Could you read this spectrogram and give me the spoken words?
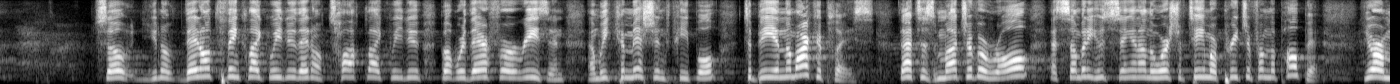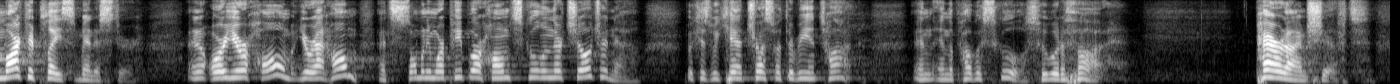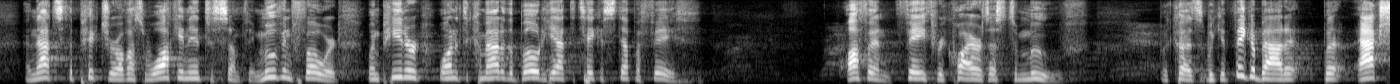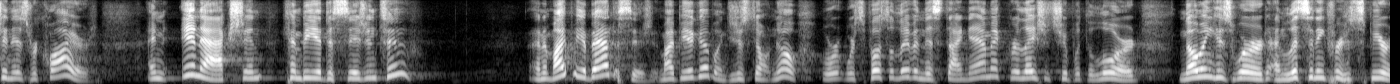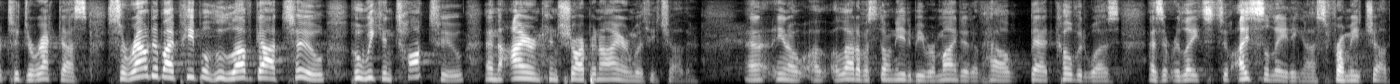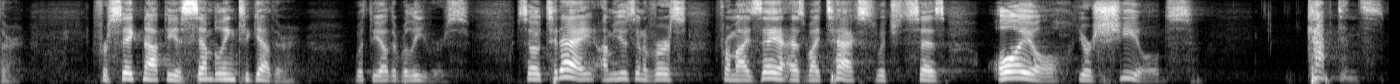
So, you know, they don't think like we do, they don't talk like we do, but we're there for a reason, and we commissioned people to be in the marketplace. That's as much of a role as somebody who's singing on the worship team or preaching from the pulpit. You're a marketplace minister. Or you're home, you're at home, and so many more people are homeschooling their children now because we can't trust what they're being taught in, in the public schools. Who would have thought? Paradigm shift. And that's the picture of us walking into something, moving forward. When Peter wanted to come out of the boat, he had to take a step of faith. Often, faith requires us to move because we can think about it, but action is required. And inaction can be a decision too. And it might be a bad decision. It might be a good one. You just don't know. We're, we're supposed to live in this dynamic relationship with the Lord knowing His Word and listening for His Spirit to direct us, surrounded by people who love God too, who we can talk to, and the iron can sharpen iron with each other. And, you know, a, a, lot of us don't need to be reminded of how bad COVID was as it relates to isolating us from each other. Forsake not the assembling together with the other believers. So today, I'm using a verse from Isaiah as my text, which says, Oil your shields captains.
